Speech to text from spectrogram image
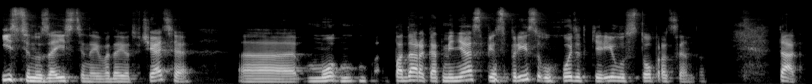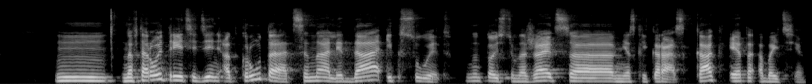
истину за истиной выдает в чате. А, подарок от меня, спецприз, уходит Кириллу 100%. Так, на второй, третий день от крута цена лида иксует, ну, то есть умножается в несколько раз. Как это обойти?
